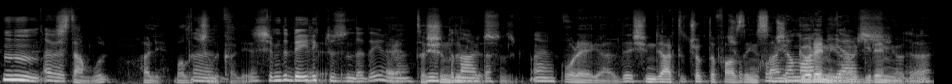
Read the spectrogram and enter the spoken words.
Hmm, evet. İstanbul Hali, balıkçılık evet. hali. Şimdi Beylikdüzü'nde değil mi? Evet, taşındı biliyorsunuz. Evet. Oraya geldi. Şimdi artık çok da fazla çok insan göremiyor, giremiyor da. Evet.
